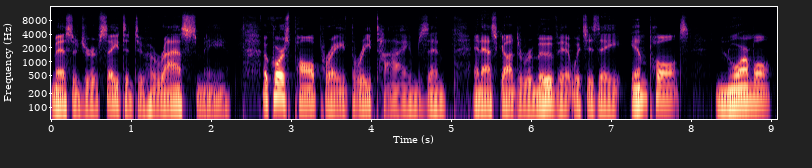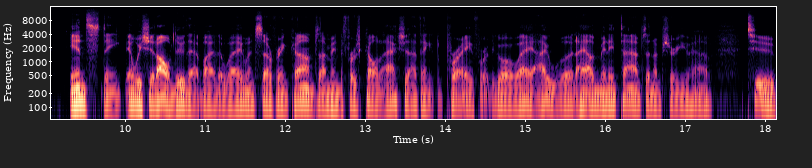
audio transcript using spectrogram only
messenger of Satan to harass me. Of course, Paul prayed three times and, and asked God to remove it, which is a impulse, normal, instinct. And we should all do that, by the way, when suffering comes. I mean, the first call to action, I think, to pray for it to go away. I would. I have many times, and I'm sure you have too.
